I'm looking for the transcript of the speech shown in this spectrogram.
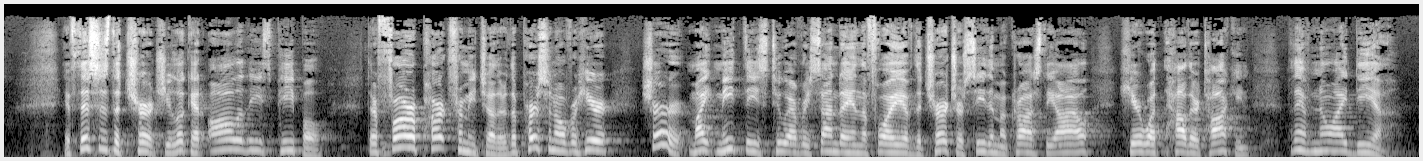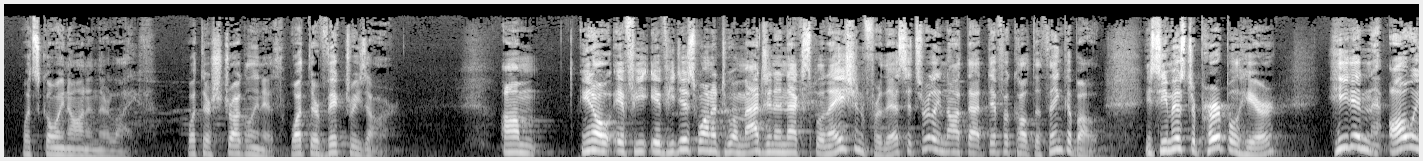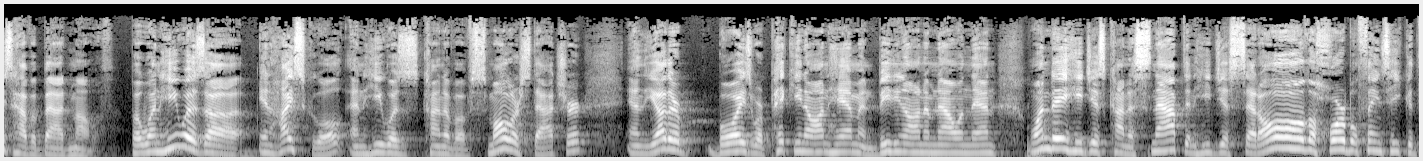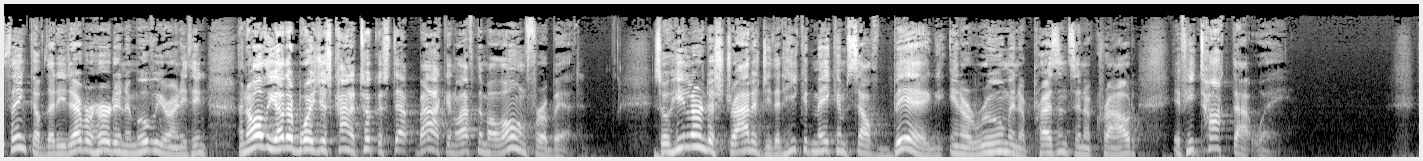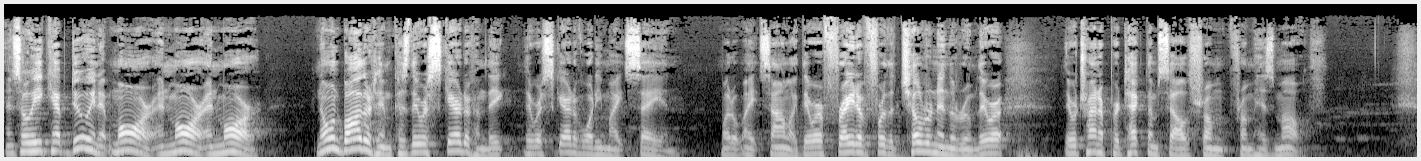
If this is the church, you look at all of these people, they're far apart from each other. The person over here, sure, might meet these two every Sunday in the foyer of the church or see them across the aisle, hear what, how they're talking, but they have no idea what's going on in their life, what they're struggling with, what their victories are. Um, you know, if you, if you just wanted to imagine an explanation for this, it's really not that difficult to think about. You see, Mr. Purple here, he didn't always have a bad mouth. But when he was uh, in high school and he was kind of of smaller stature, and the other boys were picking on him and beating on him now and then, one day he just kind of snapped and he just said all the horrible things he could think of that he'd ever heard in a movie or anything. And all the other boys just kind of took a step back and left him alone for a bit. So he learned a strategy that he could make himself big in a room, in a presence, in a crowd, if he talked that way. And so he kept doing it more and more and more. No one bothered him because they were scared of him. They, they were scared of what he might say and what it might sound like. They were afraid of for the children in the room. They were, they were trying to protect themselves from, from his mouth.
